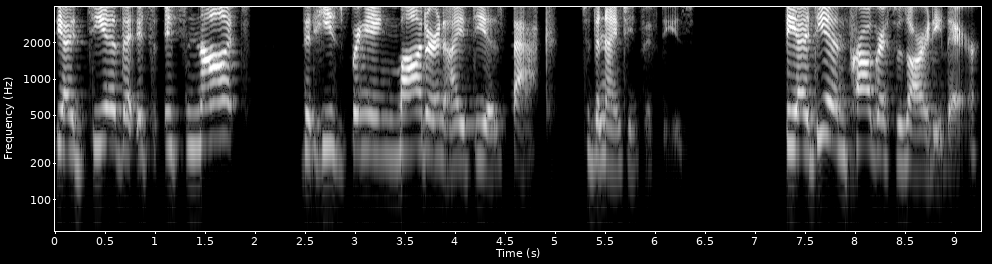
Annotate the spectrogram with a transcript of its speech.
the idea that it's it's not that he's bringing modern ideas back to the 1950s. The idea and progress was already there.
